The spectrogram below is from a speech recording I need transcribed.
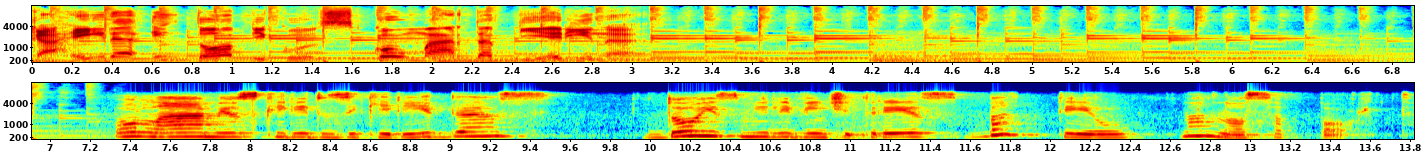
Carreira em Tópicos, com Marta Pierina. Olá, meus queridos e queridas. 2023 bateu na nossa porta.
